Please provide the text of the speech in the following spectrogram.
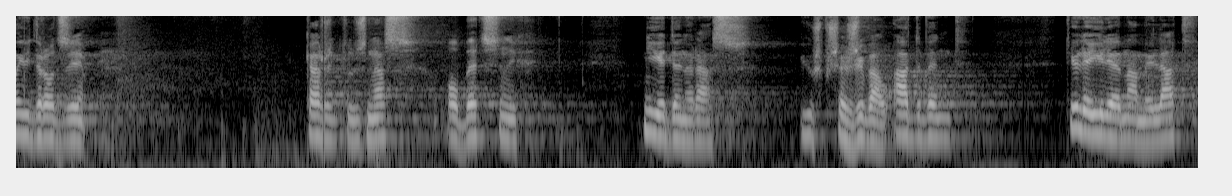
Moi drodzy, każdy tu z nas obecnych nie jeden raz już przeżywał Adwent, tyle ile mamy lat,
